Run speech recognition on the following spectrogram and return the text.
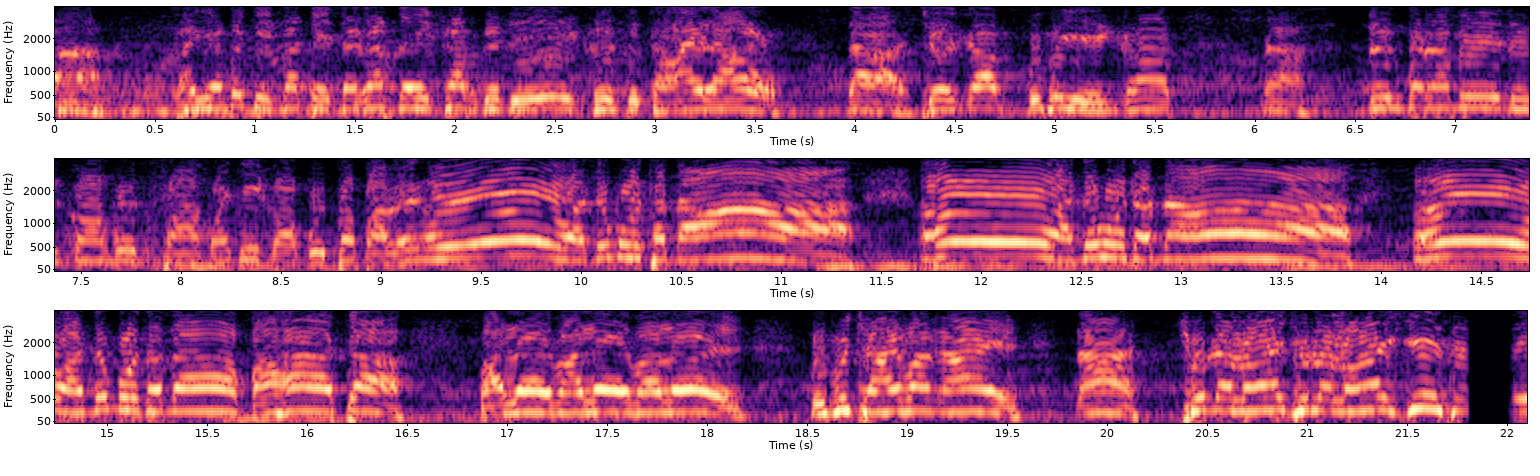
มาใครยังไม่ติดมาติดนะครับในค่ำคืนนี้คืนสุดท้ายแล้วนะเชิญครับคุณผู้หญิงครับนะหนึ่งบารมีหนึ่งกองบุญฝากไว้ที่กองบุญพระป่าเลยเอออนุโมทนา เอออนุโมทนา เอออนุโมทนามาจ้ามาเลยมาเลยมาเลย คุณผู้ชายว่าไงนะชุดละร้อยชุดละร้อยยี่สิบ ได้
